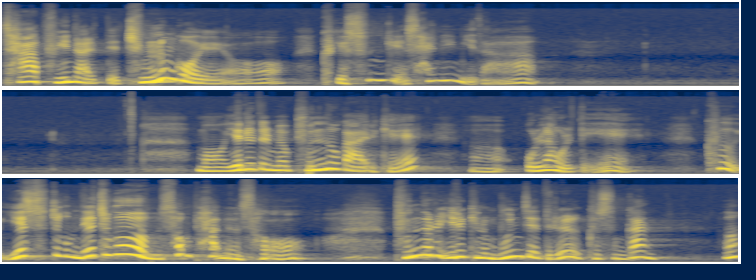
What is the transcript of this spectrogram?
자아 부인할 때 죽는 거예요. 그게 순교의 삶입니다. 뭐 예를 들면 분노가 이렇게 어, 올라올 때그 예수 죽음 내 죽음 선포하면서 분노를 일으키는 문제들을 그 순간 어?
